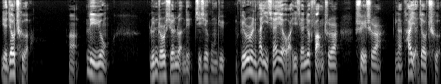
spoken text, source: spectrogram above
也叫车啊。利用轮轴旋转的机械工具，比如说，你看以前也有啊，以前就纺车、水车，你看它也叫车。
